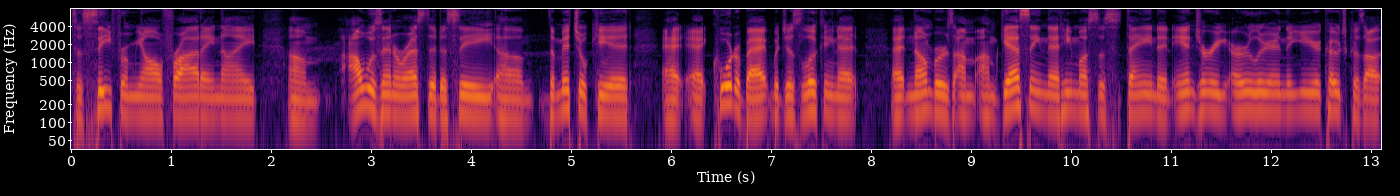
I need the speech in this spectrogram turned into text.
to see from y'all Friday night. Um, I was interested to see um, the Mitchell kid at, at quarterback, but just looking at at numbers, I'm I'm guessing that he must have sustained an injury earlier in the year, coach, because I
